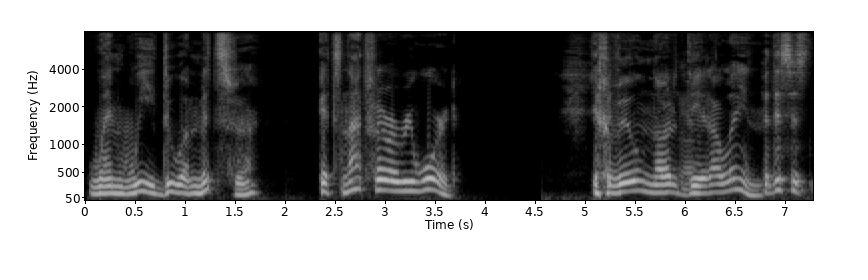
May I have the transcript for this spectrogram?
when we do a mitzvah, it's not for a reward. Ich will nur dir allein. But this is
